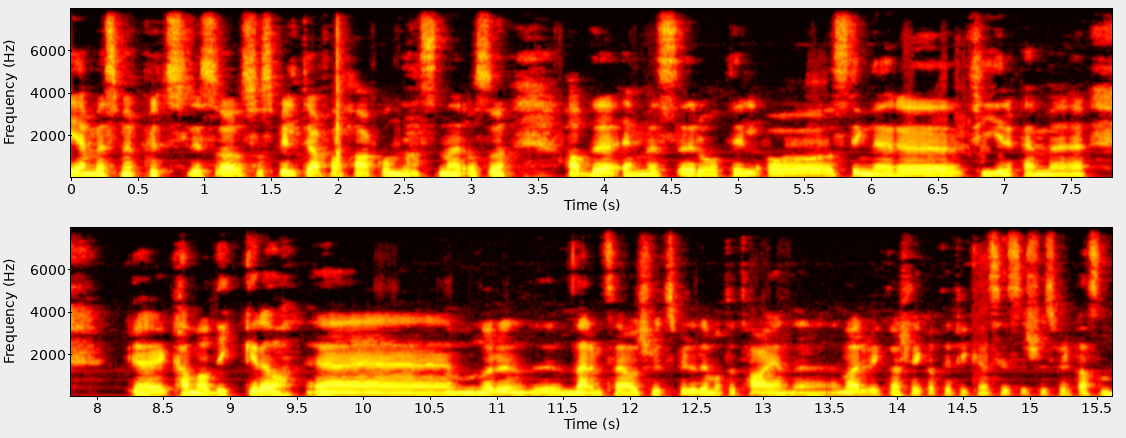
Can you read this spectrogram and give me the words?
i MS, men plutselig så, så spilte iallfall Hakon Nilsen der. Og så hadde MS råd til å stignere fire-fem eh, kanadikkere da, eh, når det nærmet seg sluttspillet. De måtte ta igjen eh, Narvik, da, slik at de fikk den siste sluttspillplassen.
